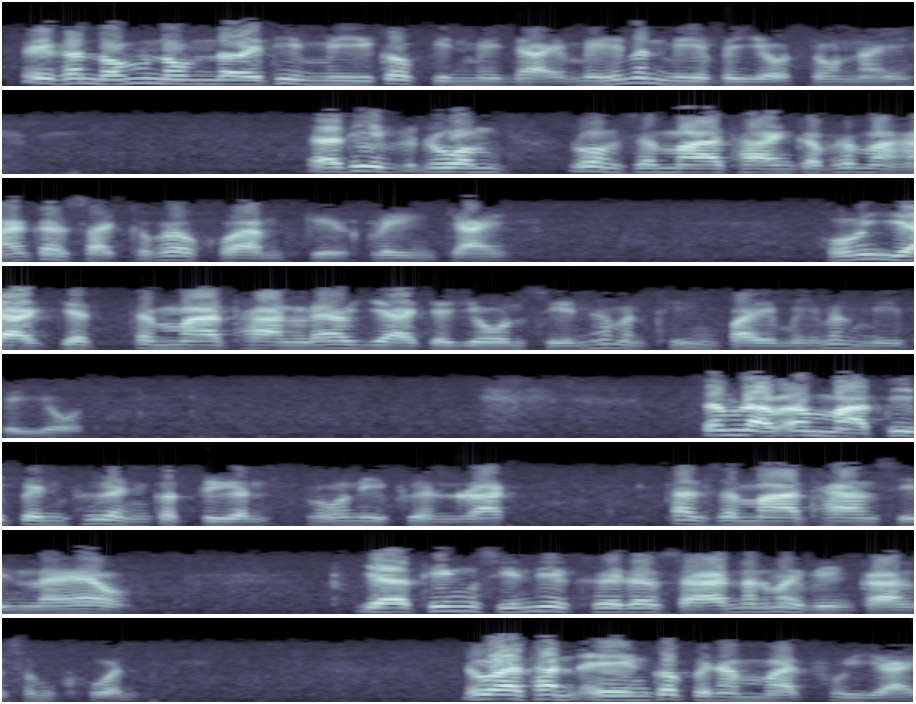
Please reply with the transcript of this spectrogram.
ไอ้ขนมนมเนยที่มีก็กินไม่ได้ ไม่เห็นมันมีประโยชน์ตรงไหน แต่ที่รวมร่วมสมาทานกับพระมหากษัตริย์ก็เพราะความเกรงใจ ผมอยากจะธรรมาทานแล้ว อยากจะโยนศีลให้มันทิ้งไปไม่เห็นมันมีประโยชน์สำหรับอมาตที่เป็นเพื่อนก็เตือนเพราะว่านี่เพื่อนรัก ท่านสมาทานศีลแล้ว อย่าทิ้งศีลที่เคยรักษานั้นไม่เป็นการสมควรด้วยว่าท่านเองก็เป็นอมาตผู้ใหญ่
